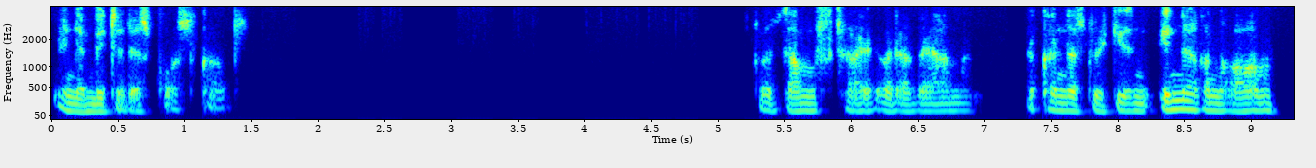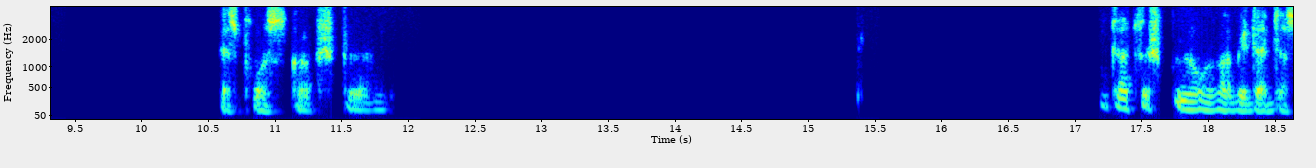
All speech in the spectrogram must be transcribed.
in der Mitte des Brustkorbs. So Sanftheit oder Wärme. Wir können das durch diesen inneren Raum des Brustkorbs spüren. Und dazu spüren wir wieder das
